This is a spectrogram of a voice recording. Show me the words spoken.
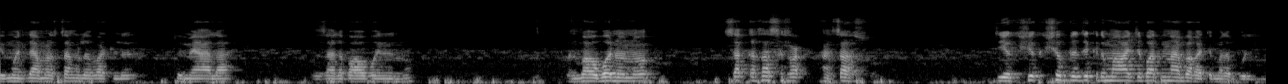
ते म्हटलं आम्हाला चांगलं वाटलं. तुम्ही आला. झालं भाऊ बहिणीनं. पण भाऊ बनवणं सका सासरा सासू. ती एक शिक शब्द देखील मग अजिबात नाही बघा ते मला बोलली.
